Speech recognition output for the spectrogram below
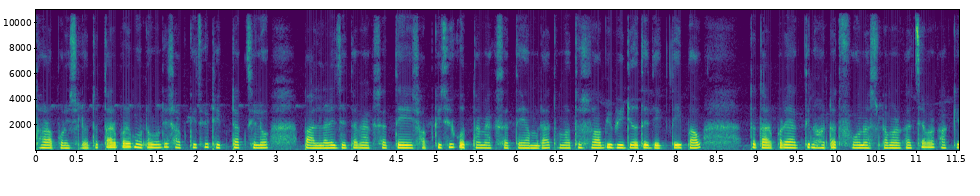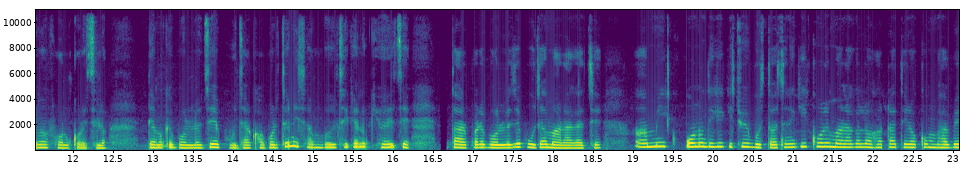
ধরা পড়েছিল। তো তারপরে মোটামুটি সব কিছুই ঠিকঠাক ছিল। পার্লারে যেতাম একসাথে সব কিছুই করতাম একসাথে আমরা। তোমরা তো সবই ভিডিওতে দেখতেই পাও। তো তারপরে একদিন হঠাৎ ফোন আসলো আমার কাছে। আমার কাকিমা ফোন করেছিল। দিয়ে আমাকে বলল যে, পূজার খবর জানিস? আমি বলছি, কেন? কি হয়েছে? তারপরে বলল যে, পূজা মারা গেছে। আমি কোনো দিকে কিছুই বুঝতে পারছি না। কী করে মারা গেল? হঠাৎ এরকমভাবে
